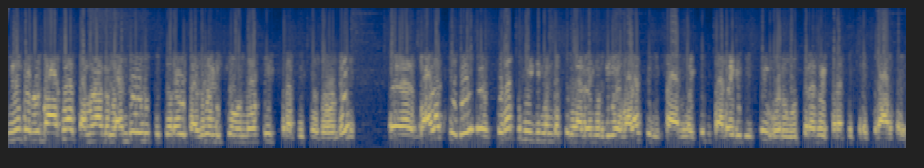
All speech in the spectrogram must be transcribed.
இது தொடர்பாக தமிழ்நாடு லஞ்ச ஒழிப்புத்துறை பதிலளிக்க நோட்டீஸ் பிறப்பித்ததோடு வழக்கு சிறப்பு நீதிமன்றத்தில் நடைபெறிய வழக்கு விசாரணைக்கு தடை விதித்து ஒரு உத்தரவை பிறப்பித்திருக்கிறார்கள்.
